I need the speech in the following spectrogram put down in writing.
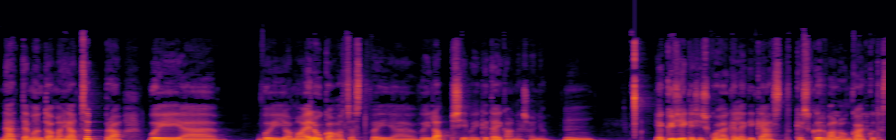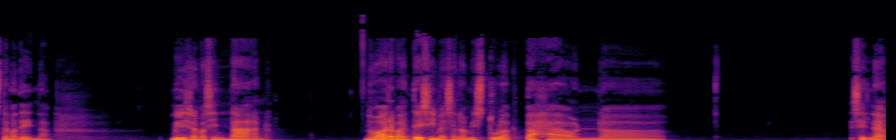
näete mõnda oma head sõpra või, või oma elukaaslast või, või lapsi või keda iganes, on ju mm.. Ja küsige siis kohe kellegi käest, kes kõrval on ka, et kuidas tema teid näeb. millisena ma sind näen? no ma arvan, et esimesena, mis tuleb pähe, on äh, selline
